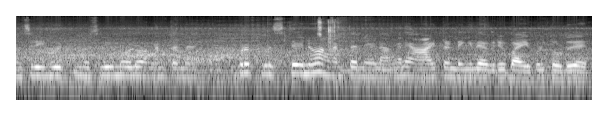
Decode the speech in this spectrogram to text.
മുസ്ലിം വീട്ടിൽ മുസ്ലിമുകളും അങ്ങനെ തന്നെ. ഇവിടെ ക്രിസ്ത്യനും അങ്ങനെ തന്നെയാണ്. അങ്ങനെ ആയിട്ടുണ്ടെങ്കിൽ അവർ ബൈബിൾ തൊടുകയും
